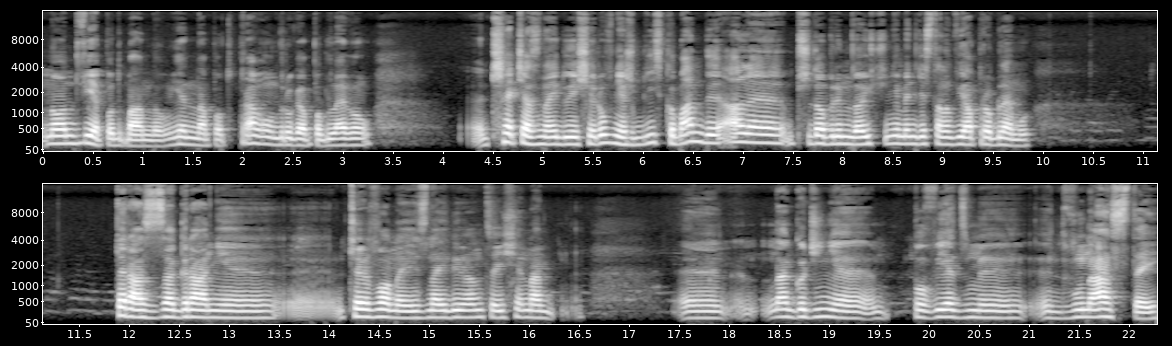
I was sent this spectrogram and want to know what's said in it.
no dwie pod bandą. Jedna pod prawą, druga pod lewą. Trzecia znajduje się również blisko bandy, ale przy dobrym dojściu nie będzie stanowiła problemu. Teraz zagranie e, czerwonej znajdującej się na, na godzinie powiedzmy 12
